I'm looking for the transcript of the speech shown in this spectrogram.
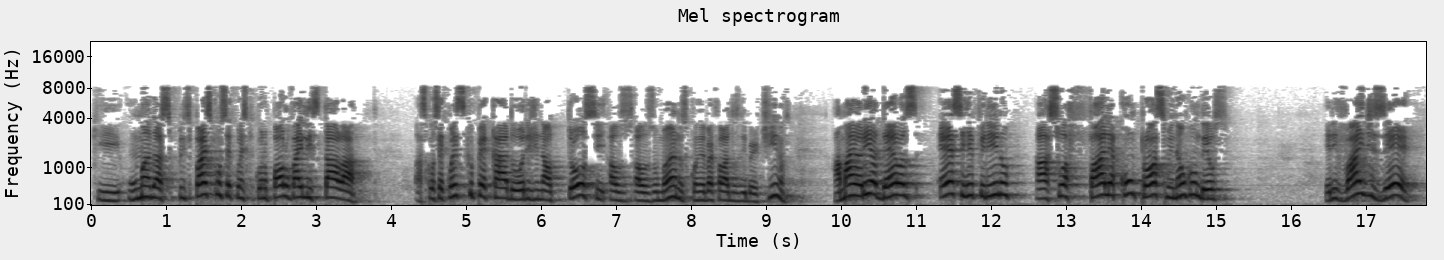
que uma das principais consequências que quando Paulo vai listar lá as consequências que o pecado original trouxe aos, aos humanos, quando ele vai falar dos libertinos, a maioria delas é se referindo à sua falha com o próximo e não com Deus. Ele vai dizer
